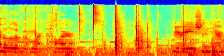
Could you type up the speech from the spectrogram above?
Add a little bit more color variation here.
